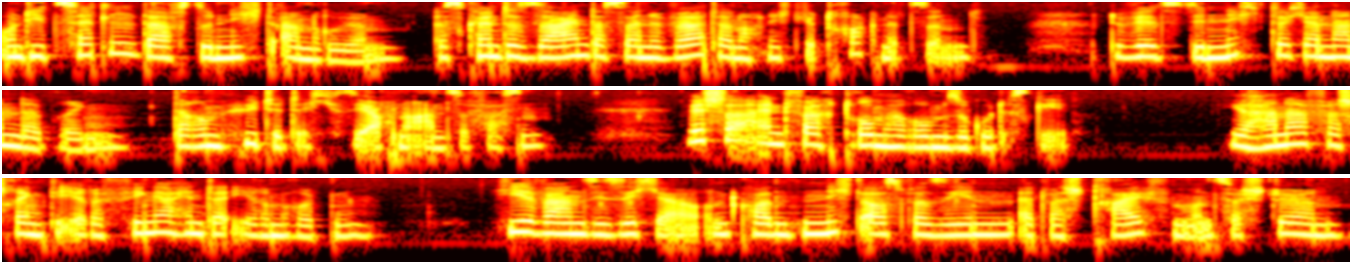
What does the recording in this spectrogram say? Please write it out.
Und die Zettel darfst du nicht anrühren. Es könnte sein, dass seine Wörter noch nicht getrocknet sind. Du willst sie nicht durcheinander bringen. Darum hüte dich, sie auch nur anzufassen. Wische einfach drumherum, so gut es geht. Johanna verschränkte ihre Finger hinter ihrem Rücken. Hier waren sie sicher und konnten nicht aus Versehen etwas streifen und zerstören.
